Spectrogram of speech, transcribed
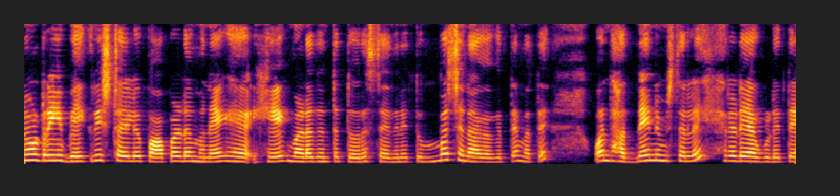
ನೋಡ್ರಿ ಬೇಕ್ರಿ ಸ್ಟೈಲು ಪಾಪಡ ಮನೆಗೆ ಹೇಗೆ ಮಾಡೋದಂತ ತೋರಿಸ್ತಾ ಇದ್ದೀನಿ. ತುಂಬ ಚೆನ್ನಾಗಾಗುತ್ತೆ ಮತ್ತು ಒಂದು ಹದಿನೈದು ನಿಮಿಷದಲ್ಲಿ ರೆಡಿ ಆಗಿಬಿಡುತ್ತೆ.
